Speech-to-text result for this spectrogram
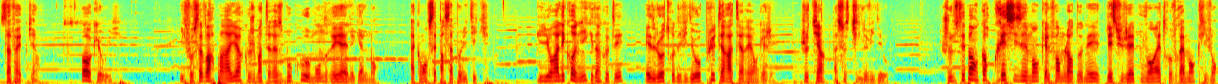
ça va être bien. Oh que oui. Il faut savoir par ailleurs que je m'intéresse beaucoup au monde réel également, à commencer par sa politique. Il y aura les chroniques d'un côté, et de l'autre des vidéos plus terre à terre et engagées. Je tiens à ce style de vidéo. Je ne sais pas encore précisément quelle forme leur donner, les sujets pouvant être vraiment clivants.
